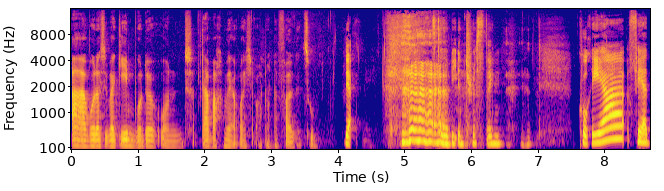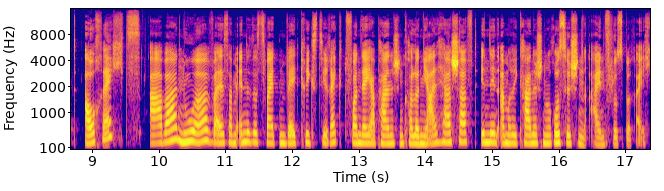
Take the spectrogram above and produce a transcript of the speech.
äh, wo das übergeben wurde. Und da machen wir euch auch noch eine Folge zu. Ja. It's gonna be interesting. Korea fährt auch rechts, aber nur, weil es am Ende des Zweiten Weltkriegs direkt von der japanischen Kolonialherrschaft in den amerikanischen russischen Einflussbereich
